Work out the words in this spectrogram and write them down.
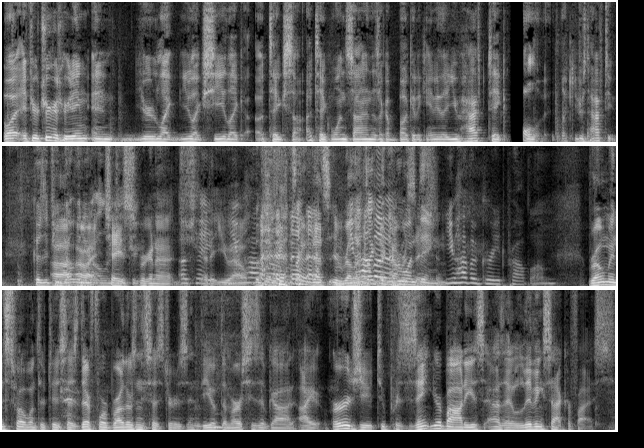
But if you're trick or treating and you're like you like see like a take sign, a take one sign, and there's like a bucket of candy there, you have to take all of it. Like you just have to, because if you Uh, don't, all then you're right, not Chase, we're gonna just Okay, edit you, you out. have- That's, that's irrelevant have to the a- number one thing. you have a greed problem. Romans 12, 1 through 2 says, Therefore, brothers and sisters, in view of the mercies of God, I urge you to present your bodies as a living sacrifice,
